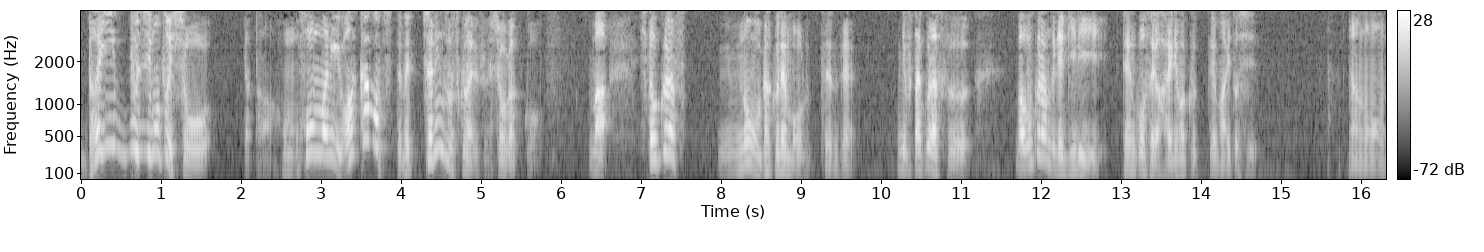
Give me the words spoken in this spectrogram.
だいぶ地元一緒やったな。ほん、ほんまに若松ってめっちゃ人数少ないんですよ、小学校。まあ、一クラスの学年もおる、全然。で、二クラス、まあ僕らの時はギリ、転校生が入りまくって、毎年。あの、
